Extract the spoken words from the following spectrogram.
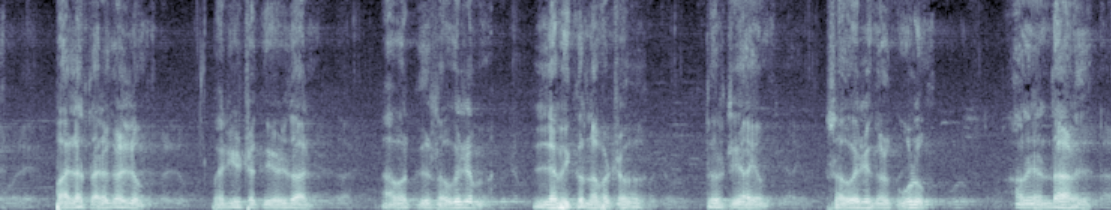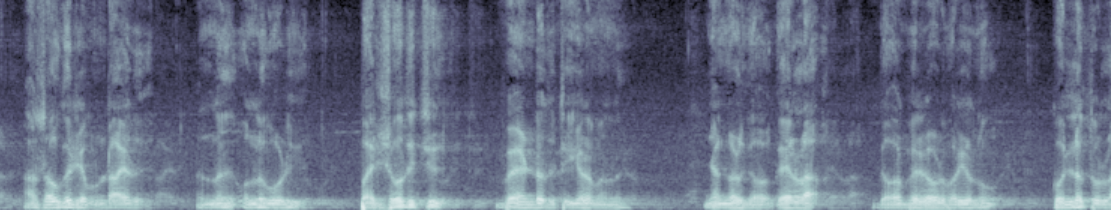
പല തരങ്ങളിലും പരീക്ഷയ്ക്ക് എഴുതാൻ അവർക്ക് സൗകര്യം ലഭിക്കുന്ന പക്ഷം തീർച്ചയായും സൗകര്യങ്ങൾ കൂടും. അതിനെന്താണ് ആ സൗകര്യമുണ്ടായത് എന്ന് ഒന്നുകൂടി പരിശോധിച്ച് വേണ്ടത് ചെയ്യണമെന്ന് ഞങ്ങൾ കേരള ഗവർണറോട് പറയുന്നു. കൊല്ലത്തുള്ള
